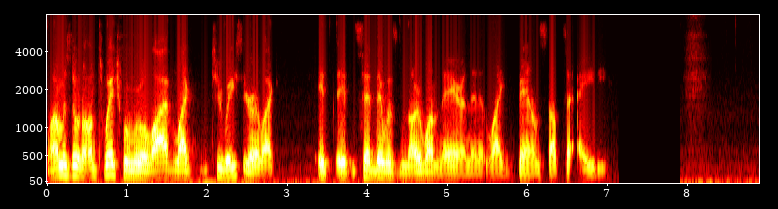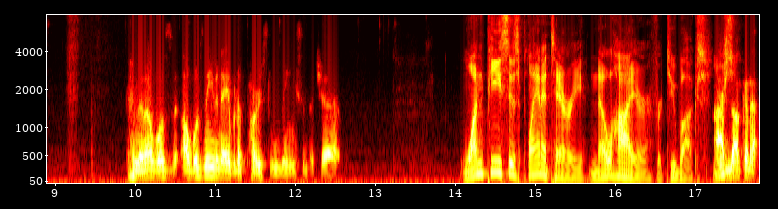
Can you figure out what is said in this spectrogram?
Mine was doing it on Twitch when we were live like two weeks ago. Like it, it said there was no one there, and then it like bounced up to eighty. And then I was I wasn't even able to post links in the chat. One Piece is planetary, no higher for two bucks. You're I'm not gonna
